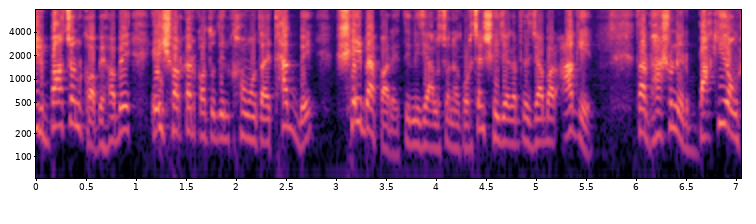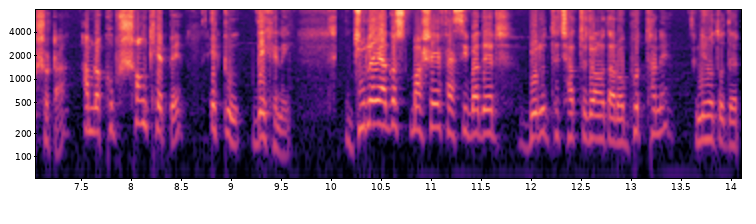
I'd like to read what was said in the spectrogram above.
নির্বাচন কবে হবে, এই সরকার কতদিন ক্ষমতায় থাকবে, সেই ব্যাপারে তিনি যে আলোচনা করেছেন, সেই জায়গাতে যাবার আগে তার ভাষণের বাকি অংশটা আমরা খুব সংক্ষেপে একটু দেখে নিই। জুলাই আগস্ট মাসে ফ্যাসিবাদের বিরুদ্ধে ছাত্র জনতার অভ্যুত্থানে নিহতদের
